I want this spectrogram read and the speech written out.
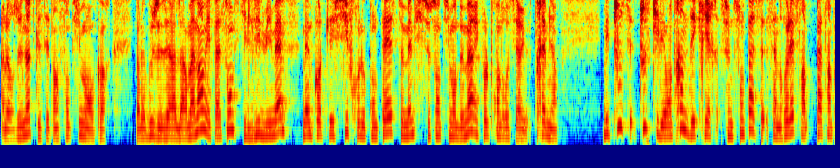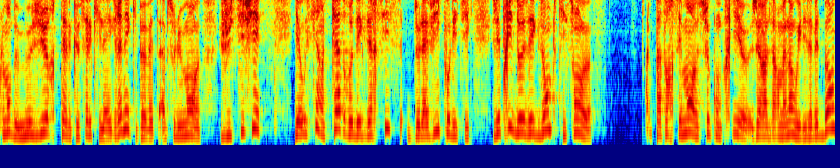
Alors je note que c'est un sentiment encore dans la bouche de Gérald Darmanin, mais passons, parce qu'il dit lui-même, même quand les chiffres le contestent, même si ce sentiment demeure, il faut le prendre au sérieux. Très bien. Mais tout, ce qu'il est en train de décrire, ce ne sont pas, ça ne relève pas simplement de mesures telles que celles qu'il a égrenées, qui peuvent être absolument euh, justifiées. Il y a aussi un cadre d'exercice de la vie politique. J'ai pris deux exemples qui sont euh, pas forcément euh, ceux qu'ont pris Gérald Darmanin ou Elisabeth Borne.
